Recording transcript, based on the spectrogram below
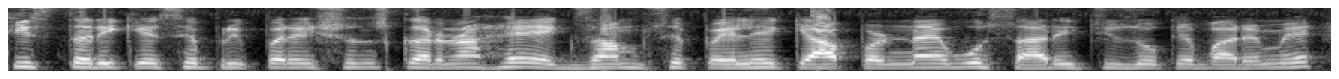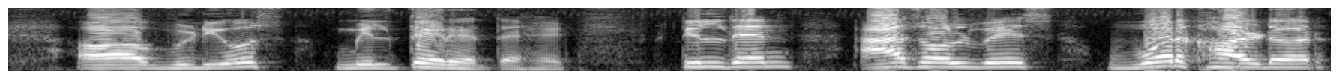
किस तरीके से प्रिपरेशंस करना है, एग्ज़ाम से पहले क्या पढ़ना है, वो सारी चीज़ों के बारे में वीडियोस मिलते रहते हैं। Till then as always work harder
